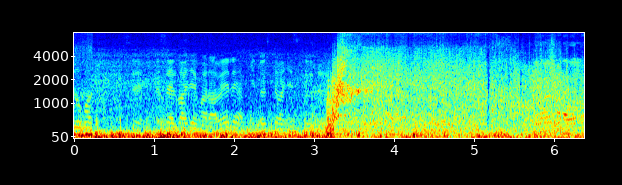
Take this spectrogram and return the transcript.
Uno más. Sí, ese es el Valle de Maraveles, aquí todo este vallecito que se ve. Lleva el Marabelo.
